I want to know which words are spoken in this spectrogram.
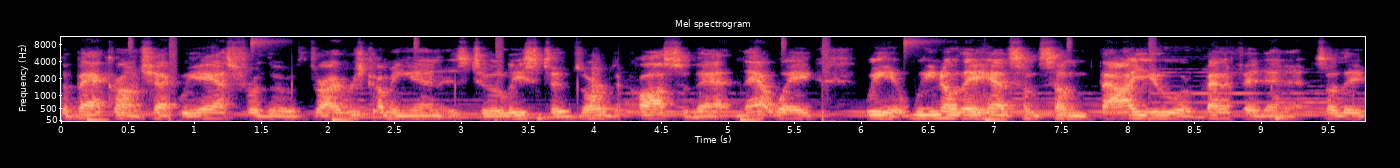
the background check we ask for the drivers coming in is to at least to absorb the cost of that. And that way we we know they have some some value or benefit in it. So they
